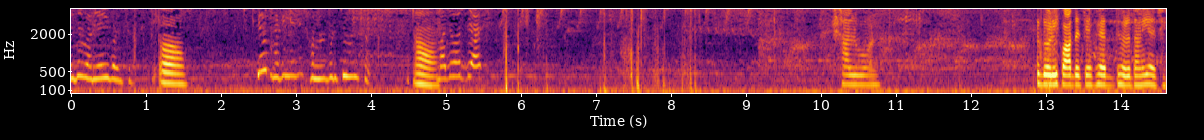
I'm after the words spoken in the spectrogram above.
এদের বাড়ি এই বাড়িটা। ও। কেউ থাকে নাকি সোনার বাড়ি চলে তো ও। মাঝে মাঝে আসে। শালবন। দড়ি পাতে চেপে ধরে দাঁড়িয়ে আছি।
